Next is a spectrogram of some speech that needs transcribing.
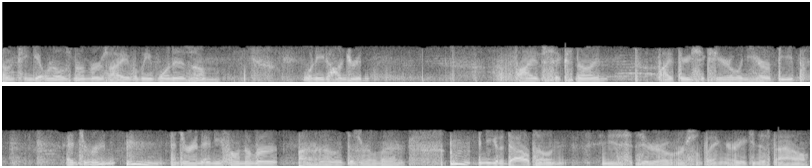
Um, you can get one of those numbers, I believe one is, um, 1-800-569-5360. When you hear a beep, enter in, enter in any phone number. I don't know, it doesn't really matter. and you get a dial tone, and you just hit zero or something, or you can just dial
